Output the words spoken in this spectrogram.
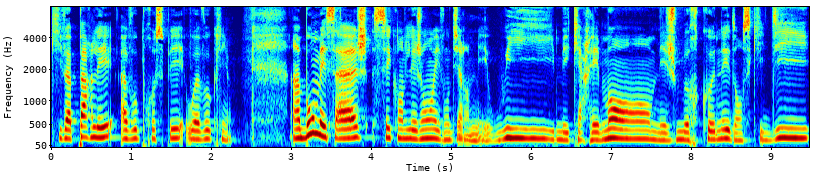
qui va parler à vos prospects ou à vos clients? Un bon message, c'est quand les gens ils vont dire mais oui, mais carrément, mais je me reconnais dans ce qu'il dit,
